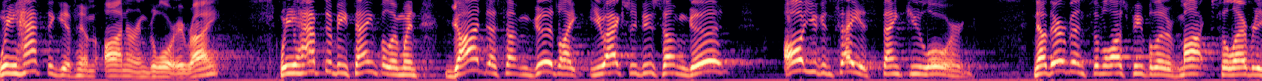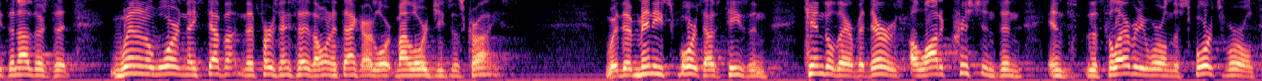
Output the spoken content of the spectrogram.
We have to give Him honor and glory, right? We have to be thankful. And when God does something good, like you actually do something good, all you can say is, Thank you, Lord. Now, there have been some lost people that have mocked celebrities and others that win an award and they step up and the first thing they say is, I want to thank our Lord, my Lord Jesus Christ. With many sports, I was teasing Kendall there, but there's a lot of Christians in, in the celebrity world, in the sports world.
